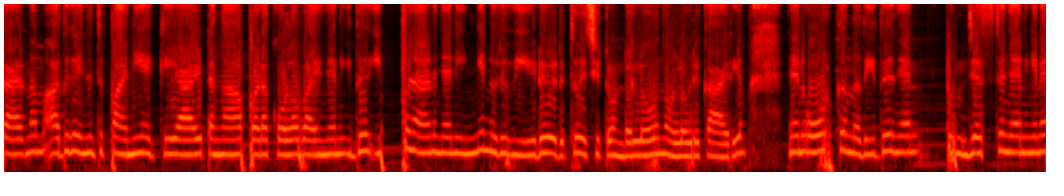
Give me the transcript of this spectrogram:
കാരണം അത് കഴിഞ്ഞിട്ട് പനിയൊക്കെ ആയിട്ട് അങ്ങ് ആ പട കുളവായി. ഞാൻ ഇത് ഇപ്പോഴാണ് ഞാൻ ഇങ്ങനൊരു വീഡിയോ എടുത്തു വെച്ചിട്ടുണ്ടല്ലോ എന്നുള്ള ഒരു കാര്യം ഞാൻ ഓർക്കുന്നത്. ഇത് ഞാൻ ഇപ്പം ജസ്റ്റ് ഞാനിങ്ങനെ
